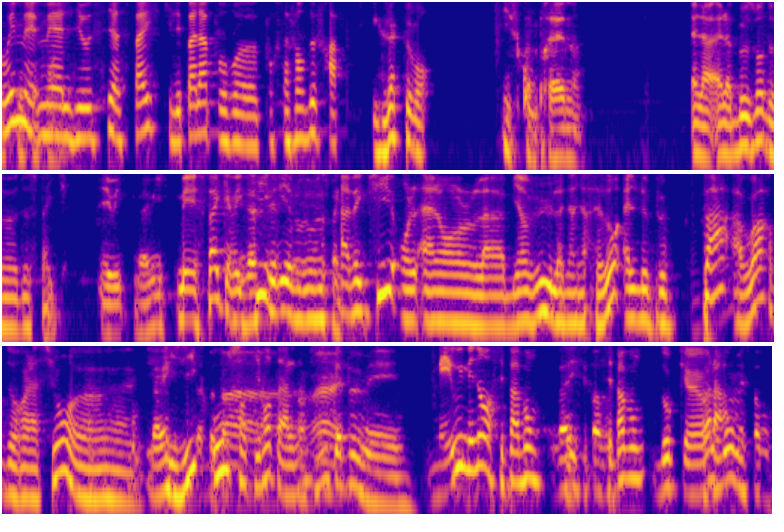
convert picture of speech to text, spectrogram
Oui, mais, mais elle dit aussi à Spike qu'il n'est pas là pour, euh, pour sa force de frappe. Exactement. Ils se comprennent. Elle a, elle a besoin de, de Spike. Et oui. Bah oui. Mais Spike, Et avec la qui, série a besoin de Spike. avec qui on, l'a bien vu la dernière saison, elle ne peut pas avoir de relation euh, Bah oui, physique ou pas- sentimentale. En physique un peu, mais. Mais oui, mais non, c'est pas bon. Bah oui, c'est pas bon. C'est pas bon. Donc euh, voilà. C'est bon, mais c'est pas bon.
